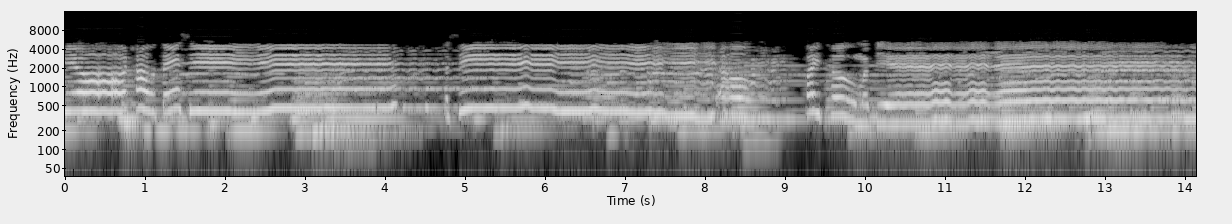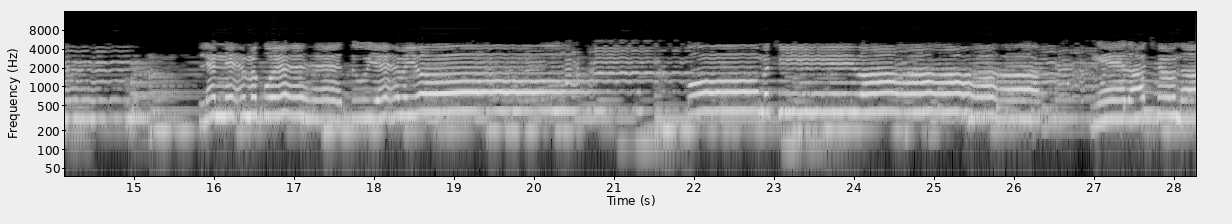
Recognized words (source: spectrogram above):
မြောထောက်သိစီအစီအောင်ပိုက်ထုံမပြေ လက်နဲ့မကွဲသူရဲ့မယောကိုမကြည့်ပါငယ်သာချမ်းသာ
